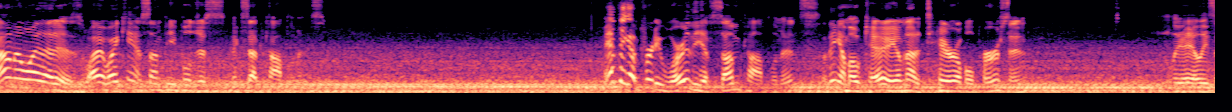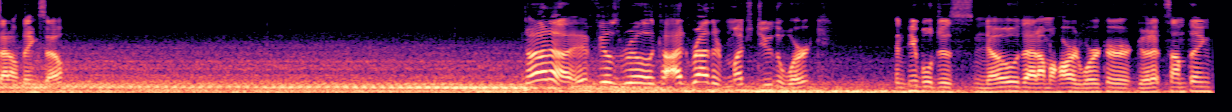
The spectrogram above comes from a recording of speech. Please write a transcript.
I don't know why that is. Why, why can't some people just accept compliments? I think I'm pretty worthy of some compliments. I think I'm okay. I'm not a terrible person. At least I don't think so. I don't know. It feels real. I'd rather much do the work and people just know that I'm a hard worker, good at something,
